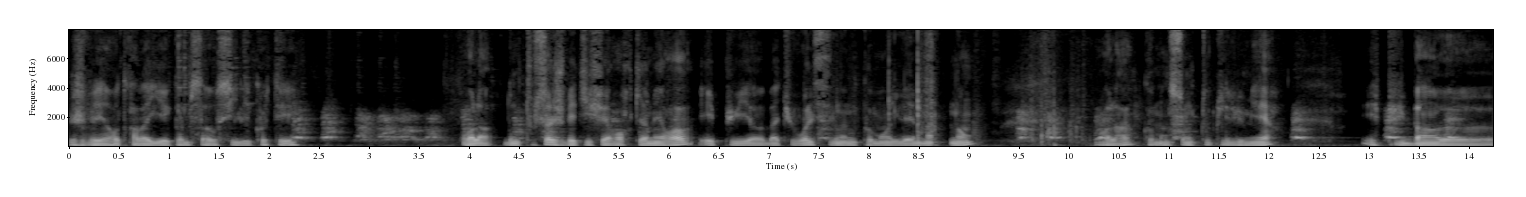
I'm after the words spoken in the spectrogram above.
je vais retravailler comme ça aussi les côtés. Voilà. Donc tout ça je vais t'y faire hors caméra. Et puis euh, bah tu vois le cylindre comment il est maintenant. Voilà. Comment sont toutes les lumières. Et puis ben euh,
